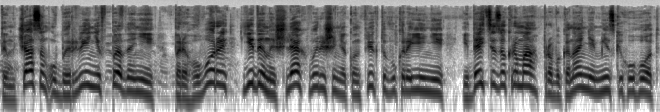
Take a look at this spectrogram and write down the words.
Тим часом у Берліні впевнені, переговори єдиний шлях вирішення конфлікту в Україні. Йдеться зокрема про виконання мінських угод.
